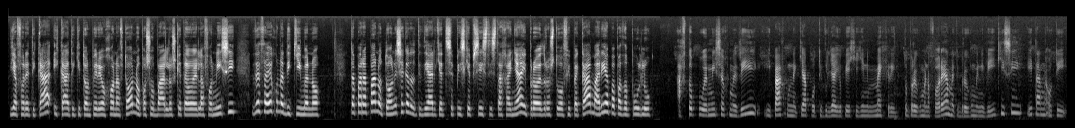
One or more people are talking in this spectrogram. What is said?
Διαφορετικά, οι κάτοικοι των περιοχών αυτών, όπως ο Μπάλος και το Ελαφωνήσι, δεν θα έχουν αντικείμενο. Τα παραπάνω τόνισε κατά τη διάρκεια της επίσκεψής της στα Χανιά η πρόεδρος του ΟΦΙΠΕΚΑ, Μαρία Παπαδοπούλου. Αυτό που εμείς έχουμε δει υπάρχουν και από τη δουλειά η οποία έχει γίνει μέχρι τον προηγούμενο φορέα με την προηγούμενη διοίκηση ήταν ότι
